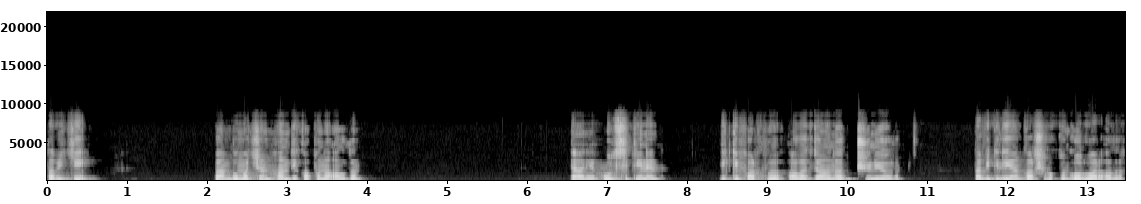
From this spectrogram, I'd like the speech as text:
Tabii ki ben bu maçın handikapını aldım. Yani Hull City'nin iki farklı alacağını düşünüyorum. Tabi dileyen karşılıklı gol var alır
